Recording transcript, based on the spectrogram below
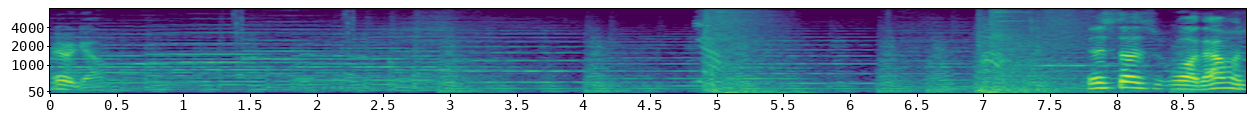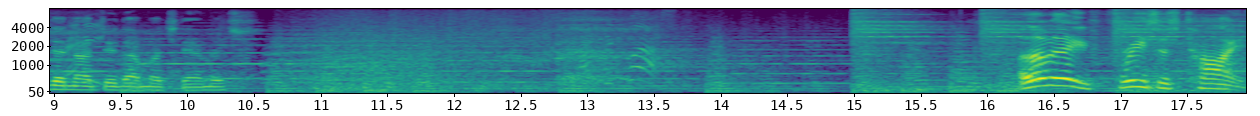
here we go. This does, well that one did not do that much damage. I love that he freezes time.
